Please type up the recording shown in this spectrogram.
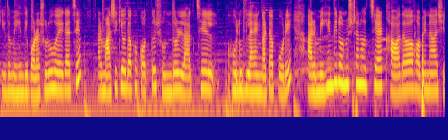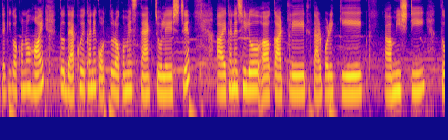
কিন্তু মেহেন্দি পড়া শুরু হয়ে গেছে। আর মাসিকেও দেখো কত সুন্দর লাগছে হলুদ লেহেঙ্গাটা পরে। আর মেহেন্দির অনুষ্ঠান হচ্ছে আর খাওয়া দাওয়া হবে না, সেটা কি কখনো হয়? তো দেখো এখানে কত রকমের স্ন্যাক চলে এসছে। এখানে ছিল কাটলেট, তারপরে কেক মিষ্টি, তো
